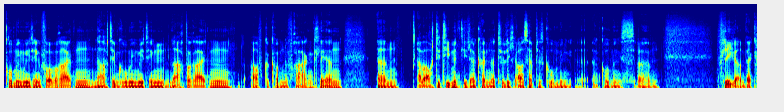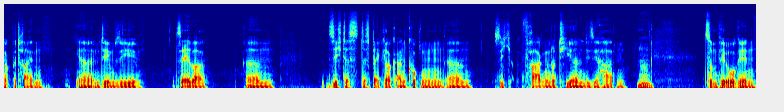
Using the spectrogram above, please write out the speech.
Grooming-Meeting vorbereiten, nach dem Grooming-Meeting nachbereiten, aufgekommene Fragen klären. Ähm, aber auch die Teammitglieder können natürlich außerhalb des Grooming, äh, Groomings ähm, Pflege am Backlog betreiben, äh, indem sie selber ähm, sich das, das Backlog angucken, ähm, sich Fragen notieren, die sie haben, mhm. zum PO gehen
